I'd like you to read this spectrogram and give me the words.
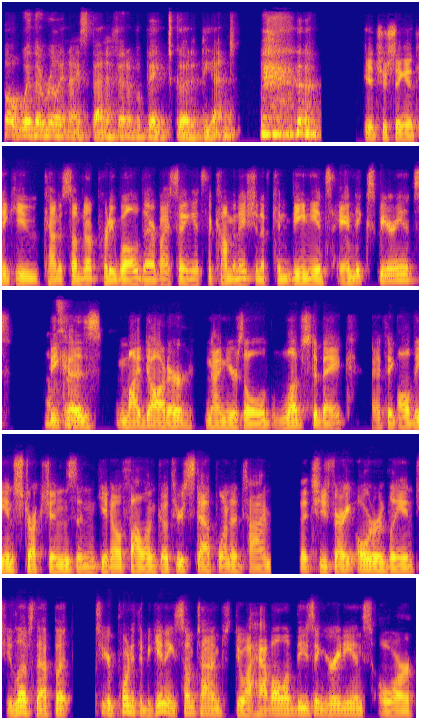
but with a really nice benefit of a baked good at the end interesting. I think you kind of summed up pretty well there by saying it's the combination of convenience and experience. Because my daughter, nine years old, loves to bake. I think all the instructions and, you know, follow and go through step one at a time, that she's very orderly and she loves that. But to your point at the beginning, sometimes do I have all of these ingredients or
